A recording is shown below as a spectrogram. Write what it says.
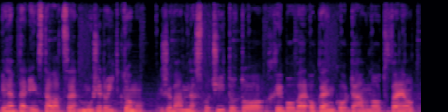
Během té instalace může dojít k tomu, že vám naskočí toto chybové okénko Download failed.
